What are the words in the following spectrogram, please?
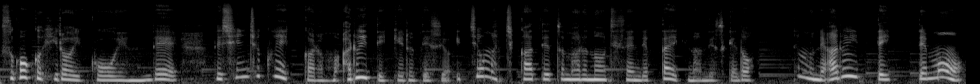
すごく広い公園でで新宿駅からも歩いて行けるんですよ。一応まあ地下鉄丸の内線で2駅なんですけどでもね歩いて行っても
